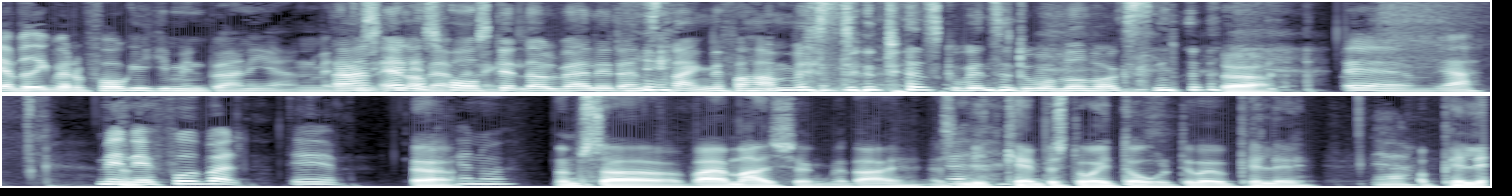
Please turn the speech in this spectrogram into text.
jeg ved ikke, hvad der foregik i min børnehjerne. Men Der er en aldersforskel, der vil være lidt anstrengende for ham, hvis du, du skulle vente, til du var blevet voksen. Ja. Øh, ja. Men øh, fodbold, det ja. er noget. Jamen, så var jeg meget synk med dig. Altså, Ja. mit kæmpe store idol, det var jo Pelé. Ja. Og Pelé,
